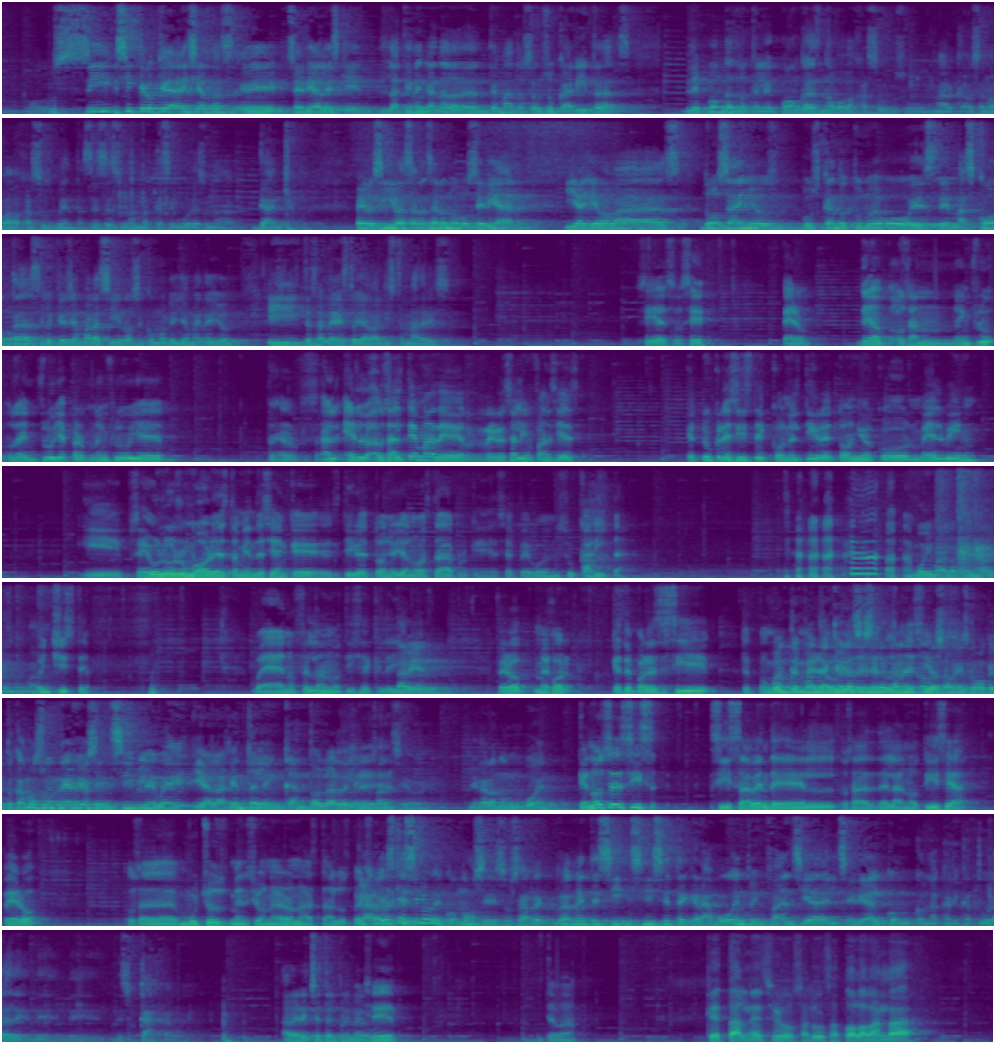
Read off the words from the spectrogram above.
sí, sí creo que hay ciertos eh, cereales que la tienen ganada de antemano. Son sucaritas. Le pongas lo que le pongas, no va a bajar su, marca. O sea, no va a bajar sus ventas. Esa es una marca segura, es una gancho. Pero si ibas a lanzar un nuevo cereal y ya llevabas dos años buscando tu nuevo este, mascota, si le quieres llamar así, no sé cómo le llaman ellos, y te sale esto, ya valiste madres. Sí, eso sí. Pero, digo, o, sea, no influ- o sea, influye, pero no influye. Pero, el, o sea, el tema de regresar a la infancia es que tú creciste con el tigre Toño, con Melvin. Y según los rumores, también decían que el tigre Toño ya no va a estar porque se pegó en su carita. Muy malo, muy malo, muy malo. Buen chiste. bueno, fue la noticia que leí. Está bien. Pero mejor, ¿qué te parece si te pongo Ponte, el primer ponte, que audio ahora sí de se los dejaron con los audios. Como que tocamos un nervio sensible, güey, y a la gente le encantó hablar de la infancia, güey. Llegaron a un buen. Que no sé si, si saben del, o sea, de la noticia, pero, o sea, muchos mencionaron hasta los personajes. Claro, es que así lo reconoces. O sea, re- realmente sí, sí se te grabó en tu infancia el cereal con, con la caricatura de, de, de- de su caja, güey. A ver, échate el primero. Sí. Ahí te va. ¿Qué tal, necio? Saludos a toda la banda.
